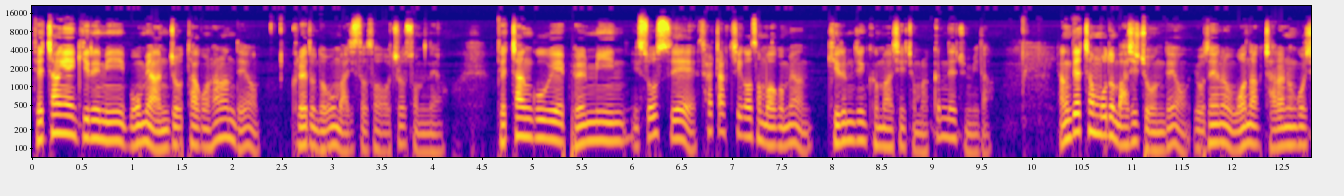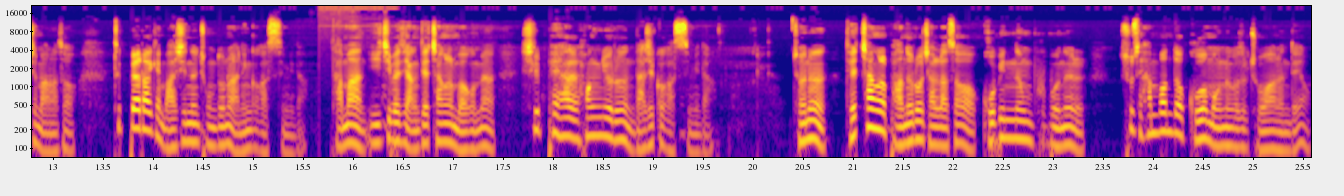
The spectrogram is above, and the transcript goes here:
대창의 기름이 몸에 안 좋다고 하는데요. 그래도 너무 맛있어서 어쩔 수 없네요. 대창구이의 별미인 이 소스에 살짝 찍어서 먹으면 기름진 그 맛이 정말 끝내줍니다. 양대창 모두 맛이 좋은데요. 요새는 워낙 잘하는 곳이 많아서 특별하게 맛있는 정도는 아닌 것 같습니다. 다만 이 집에서 양대창을 먹으면 실패할 확률은 낮을 것 같습니다. 저는 대창을 반으로 잘라서 곱 있는 부분을 숯에 한 번 더 구워 먹는 것을 좋아하는데요.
